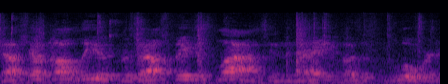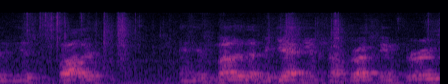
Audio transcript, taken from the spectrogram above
Thou shalt not live, for thou speakest lies in the name of the Lord, and his father and his mother that begat him shall thrust him through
